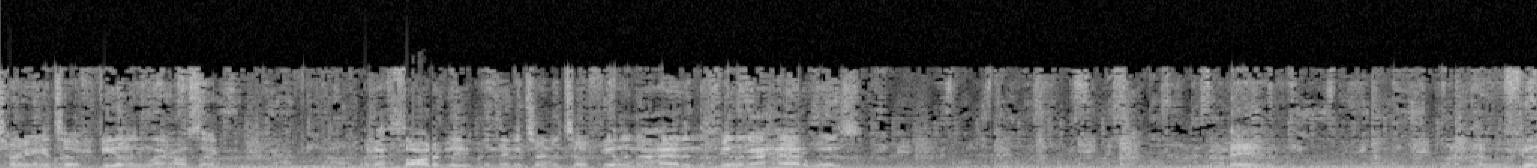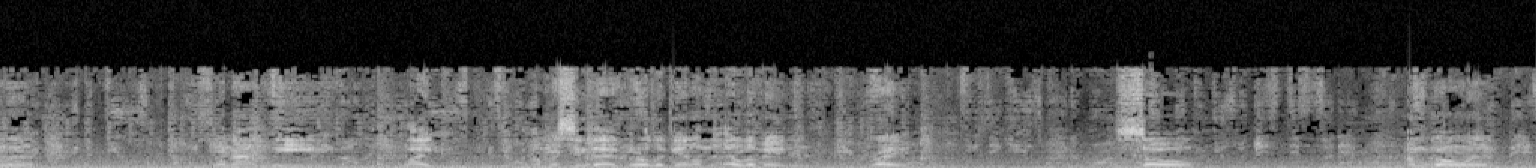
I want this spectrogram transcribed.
turning into a feeling. Like I was like, like I thought of it, and then it turned into a feeling I had, and the feeling I had was, man, I have a feeling when I leave, like I'm gonna see that girl again on the elevator, right? So I'm going,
